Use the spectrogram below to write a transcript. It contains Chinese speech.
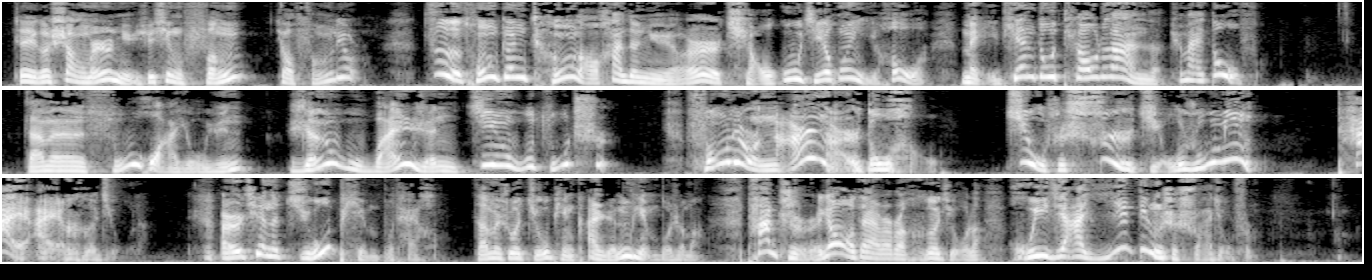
这个上门女婿姓冯，叫冯六。自从跟程老汉的女儿巧姑结婚以后啊，每天都挑着担子去卖豆腐。咱们俗话有云。人无完人，金无足赤。冯六哪哪都好，就是嗜酒如命，太爱喝酒了。而且呢，酒品不太好。咱们说酒品看人品不是吗？他只要在外边喝酒了，回家一定是耍酒疯。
